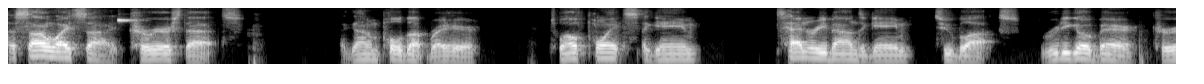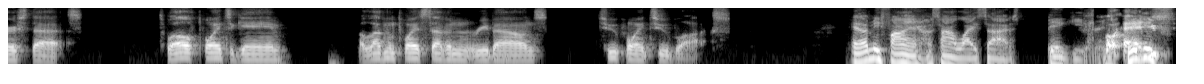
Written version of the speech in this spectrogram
Hassan Whiteside, career stats. I got him pulled up right here. 12 points a game, 10 rebounds a game, two blocks. Rudy Gobert, career stats. 12 points a game, 11.7 rebounds, 2.2 blocks. Yeah, let me find Hassan Whiteside's big year. His ahead, you- biggest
